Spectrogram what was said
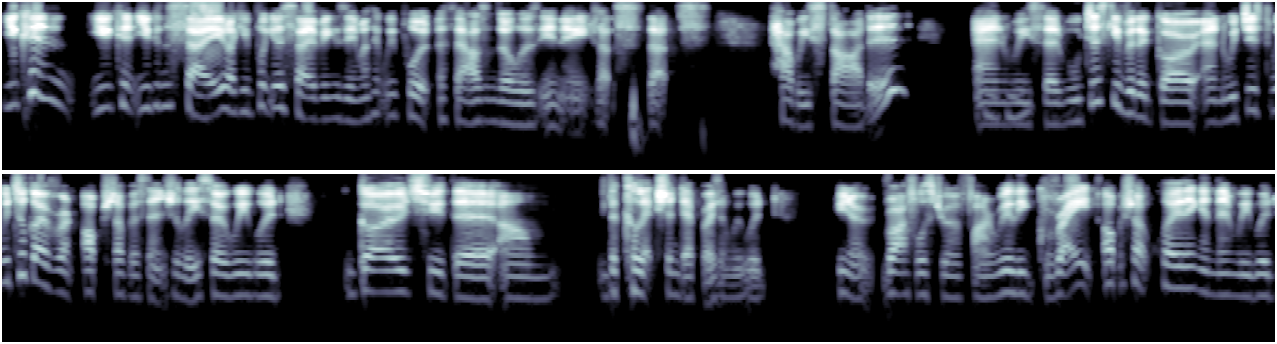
you can you can you can save like you put your savings in. I think we put a thousand dollars in each. That's that's how we started, and mm-hmm. we said we'll just give it a go. And we just we took over an op shop essentially. So we would go to the um the collection depots and we would you know rifle through and find really great op shop clothing, and then we would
